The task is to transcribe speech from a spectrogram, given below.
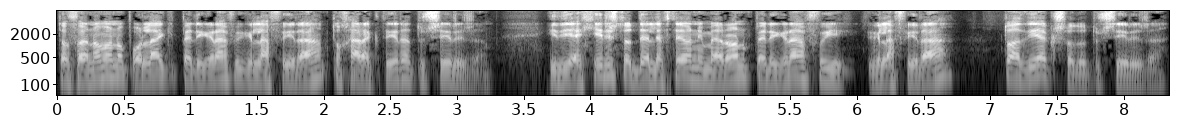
Το φαινόμενο Πολάκη περιγράφει γλαφυρά το χαρακτήρα του ΣΥΡΙΖΑ. Η διαχείριση των τελευταίων ημερών περιγράφει γλαφυρά το αδιέξοδο του ΣΥΡΙΖΑ.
